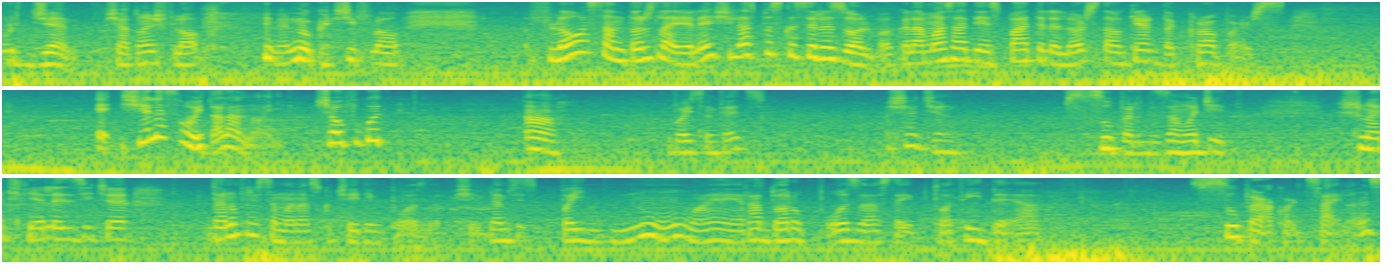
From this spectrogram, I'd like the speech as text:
urgent. Și atunci Flo, bine, nu că și Flo, Flo s-a întors la ele și le-a spus că se rezolvă, că la masa din spatele lor stau chiar The Croppers. E, și ele s-au uitat la noi și au făcut... Ah, voi sunteți? Așa gen super dezamăgit. Și una din ele zice, dar nu prea semănați cu cei din poză. Și le-am zis, păi nu, aia era doar o poză, asta e toată ideea. Super awkward silence.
